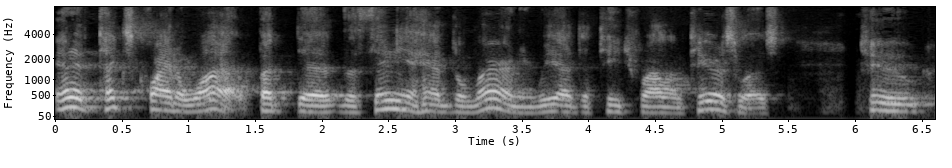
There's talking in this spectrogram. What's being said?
And it takes quite a while, but the, the thing you had to learn and we had to teach volunteers was to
